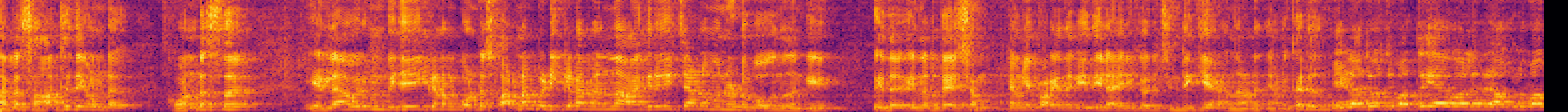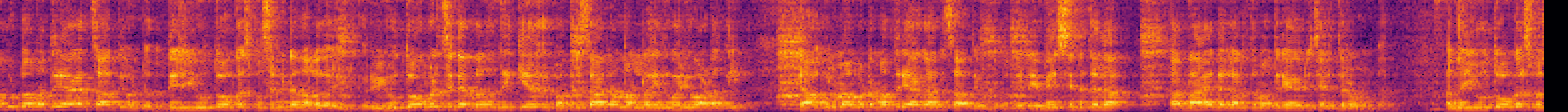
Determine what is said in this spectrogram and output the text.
നല്ല സാധ്യതയുണ്ട്. കോൺഗ്രസ് എല്ലാവരും വിജയിക്കണം കൊണ്ട് സ്വർണം പിടിക്കണം എന്ന് ആഗ്രഹിച്ചാണ് മുന്നോട്ട് പോകുന്നതെങ്കിൽ ഇത് ഈ നിർദ്ദേശം ഞങ്ങൾ ഈ പറയുന്ന രീതിയിലായിരിക്കും അവർ ചിന്തിക്കുക എന്നാണ് ഞങ്ങൾ കരുതുന്നത്. വീണാ ജോർജ് മന്ത്രിയായ പോലെ തന്നെ രാഹുൽ മാങ്കൂട്ടോ മന്ത്രിയാകാൻ സാധ്യതയുണ്ട്. പ്രത്യേകിച്ച് യൂത്ത് കോൺഗ്രസ് പ്രസിഡന്റ് എന്നുള്ളത് ഒരു യൂത്ത് കോൺഗ്രസിന്റെ പ്രതിനിധിക്ക് ഒരു മന്ത്രിസ്ഥാനം എന്നുള്ള ഇത് വരുവാണെങ്കിൽ രാഹുൽ മാങ്കൂട്ടം മന്ത്രിയാകാൻ സാധ്യതയുണ്ട്. അന്ന് രമേശ് ചെന്നിത്തല കർണാകരന്റെ കാലത്ത് മന്ത്രിയായ ഒരു ചരിത്രമുണ്ട്. അന്ന് യൂത്ത് കോൺഗ്രസ്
